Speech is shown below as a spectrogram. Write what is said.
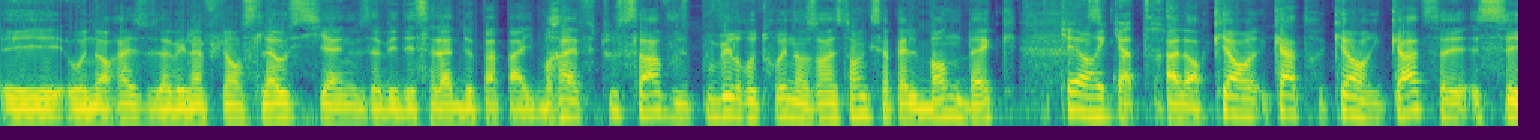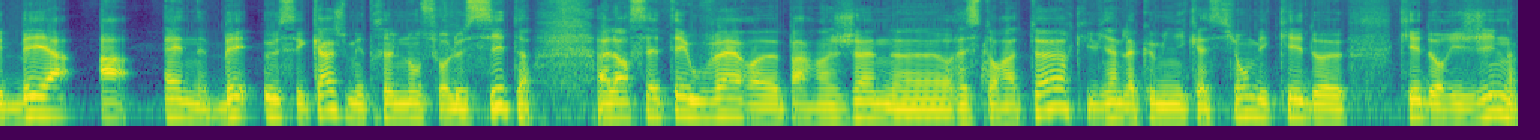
Et au nord-est, vous avez l'influence laotienne, vous avez des salades de papaye. Bref, tout ça, vous pouvez le retrouver dans un restaurant qui s'appelle Bandbeck. Quai Henri IV. Alors, Quai Henri IV, c'est B-A-A. N-B-E-C-K, je mettrai le nom sur le site. Alors, c'était ouvert euh, par un jeune euh, restaurateur qui vient de la communication, mais qui est de, qui est d'origine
